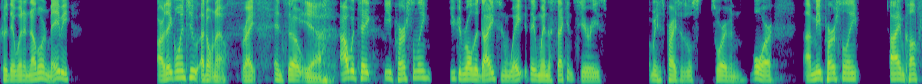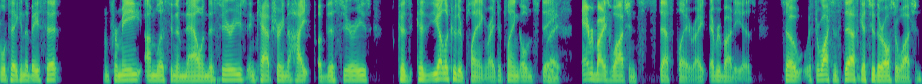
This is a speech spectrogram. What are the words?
Could they win another one? Maybe. Are they going to? I don't know. Right. And so yeah. I would take me personally. You can roll the dice and wait if they win a second series. I mean, his prices will soar even more. Uh, me personally, I am comfortable taking the base hit, and for me, I'm listing them now in this series and capturing the hype of this series because because you got to look who they're playing. Right, they're playing Golden State. Right. Everybody's watching Steph play. Right, everybody is. So if they're watching Steph, guess who they're also watching?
